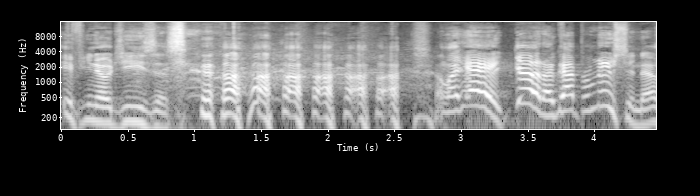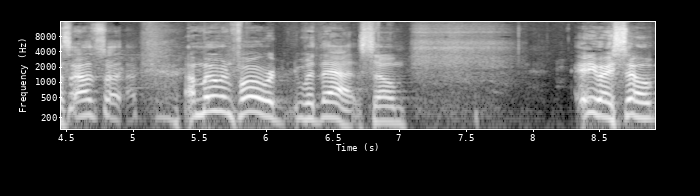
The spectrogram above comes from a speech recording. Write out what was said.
if you know Jesus. I'm like, hey, good, I've got permission now. So, so I'm moving forward with that. So, anyway, so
